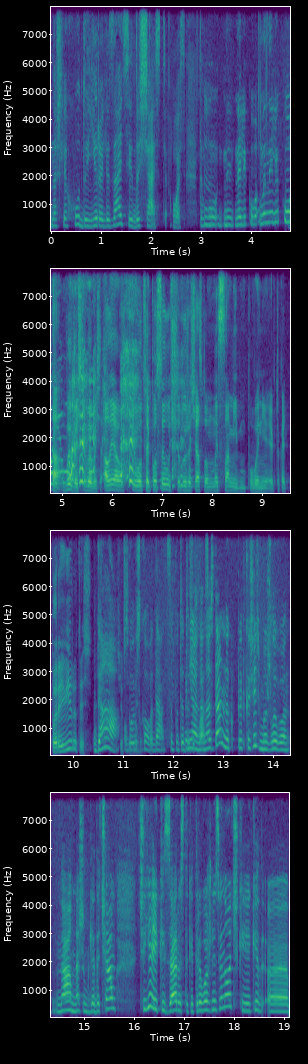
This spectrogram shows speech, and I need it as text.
на шляху до її реалізації, до щастя. Ось. Тому не, не лікува... ми не лікуємо. Так, вибачте, вибачте. Але я хотів оцей посил, що дуже часто ми самі повинні, як то кажуть, перевіритись. Да, обов'язково, да. Це буде дуже Пані Анна, класно. наостанок підкажіть, можливо, нам, нашим глядачам, чи є якісь зараз такі тривожні дзвіночки, які які е,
